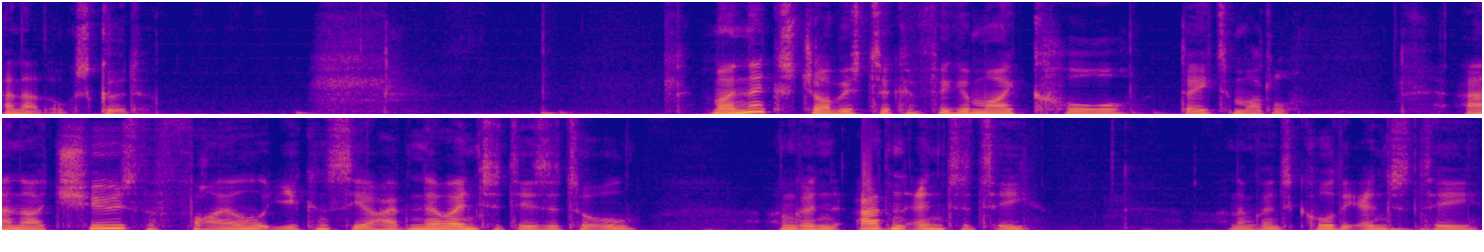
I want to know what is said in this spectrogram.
and that looks good. My next job is to configure my core data model. And I choose the file. You can see I have no entities at all. I'm going to add an entity and I'm going to call the entity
